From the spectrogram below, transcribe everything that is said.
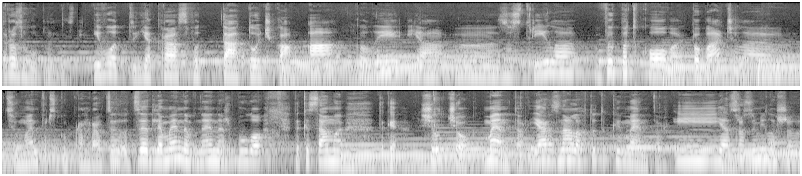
розгубленість. І от якраз от та точка А, коли я е, зустріла випадково, побачила цю менторську програму. Це, це для мене в мене ж було таке саме таке щелчок, ментор. Я знала, хто такий ментор. І я зрозуміла, що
